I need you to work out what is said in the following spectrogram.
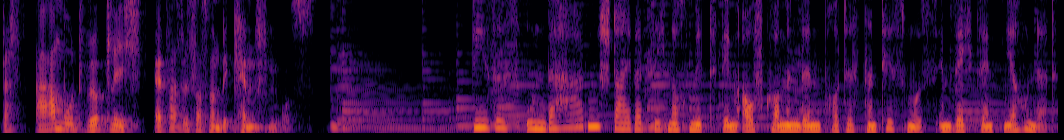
dass Armut wirklich etwas ist, was man bekämpfen muss. Dieses Unbehagen steigert sich noch mit dem aufkommenden Protestantismus im 16. Jahrhundert.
